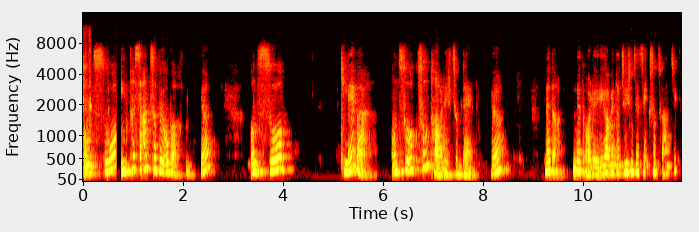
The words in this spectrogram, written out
Und so interessant zu beobachten. Ja? Und so clever und so zutraulich zum Teil. Ja? Nicht, nicht alle. Ich habe in der Zwischenzeit 26.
